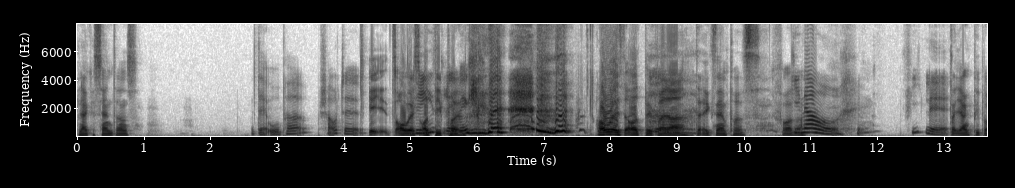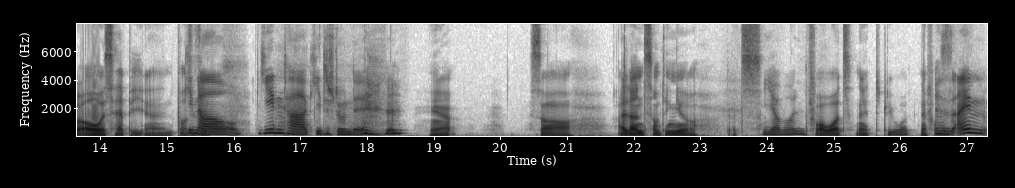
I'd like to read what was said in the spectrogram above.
Like a sentence? Der Opa schaute It's always old people. Always the old people are the examples for genau. Viele. the young people are always happy and positive. Genau. Jeden Tag, jede Stunde. Yeah. So I learned something new. That's Jawohl. four words, net three words, ne four. Es ist ein.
